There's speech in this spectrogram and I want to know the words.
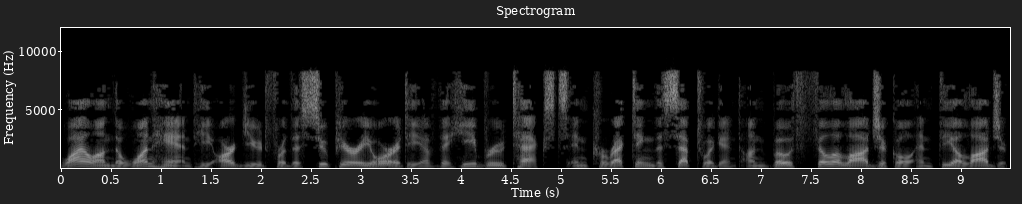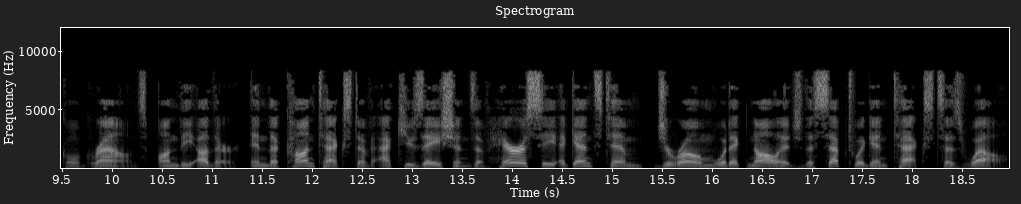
While on the one hand he argued for the superiority of the Hebrew texts in correcting the Septuagint on both philological and theological grounds, on the other, in the context of accusations of heresy against him, Jerome would acknowledge the Septuagint texts as well.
